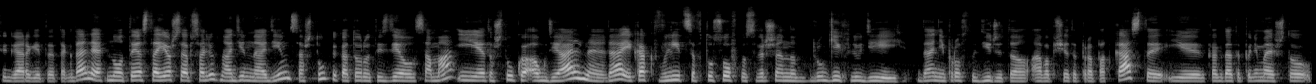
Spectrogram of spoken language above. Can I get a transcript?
фигаргет и так далее, но ты остаешься абсолютно один на один со штукой, которую ты сделала сама, и эта штука аудиальная, да, и как влиться в тусовку совершенно других людей, да, не просто digital, а вообще-то про подкасты, и когда ты понимаешь, что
